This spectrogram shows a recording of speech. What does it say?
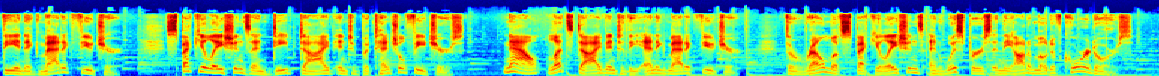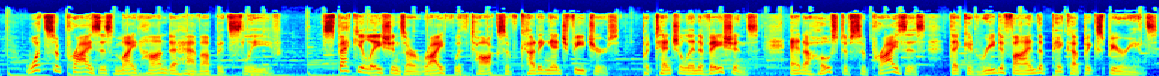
The enigmatic future, speculations and deep dive into potential features. Now, let's dive into the enigmatic future, the realm of speculations and whispers in the automotive corridors. What surprises might Honda have up its sleeve? Speculations are rife with talks of cutting-edge features, potential innovations, and a host of surprises that could redefine the pickup experience.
